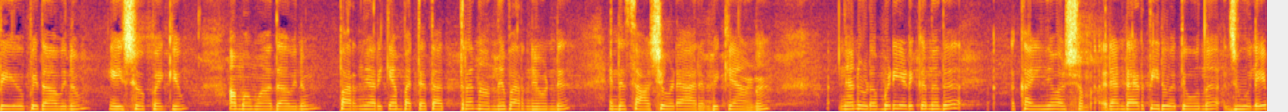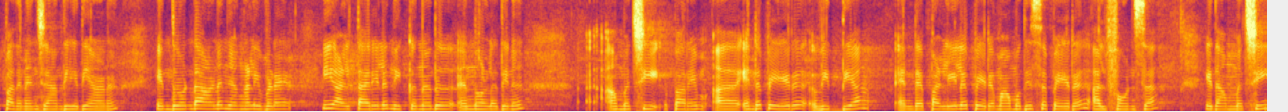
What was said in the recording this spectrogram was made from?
ദൈവപിതാവിനും യേശോപ്പയ്ക്കും അമ്മ മാതാവിനും പറഞ്ഞറിയിക്കാൻ പറ്റാത്ത അത്ര നന്ദി പറഞ്ഞുകൊണ്ട് എന്റെ സാക്ഷി ഇവിടെ ആരംഭിക്കുകയാണ്. ഞാൻ ഉടമ്പടി എടുക്കുന്നത് കഴിഞ്ഞ വർഷം രണ്ടായിരത്തി ഇരുപത്തി മൂന്ന് ജൂലൈ പതിനഞ്ചാം തീയതിയാണ്. എന്തുകൊണ്ടാണ് ഞങ്ങൾ ഇവിടെ ഈ ആൾത്താരിൽ നിൽക്കുന്നത് എന്നുള്ളതിന് അമ്മച്ചി പറയും എന്റെ പേര് വിദ്യ എന്റെ പള്ളിയിലെ പേര് മാമുദീസ പേര് അൽഫോൻസ ഇത് അമ്മച്ചി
